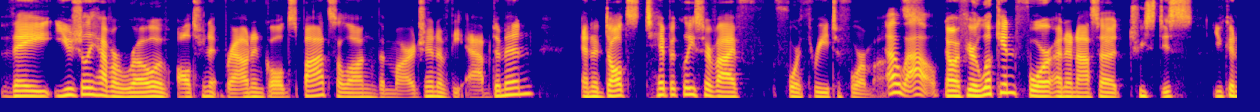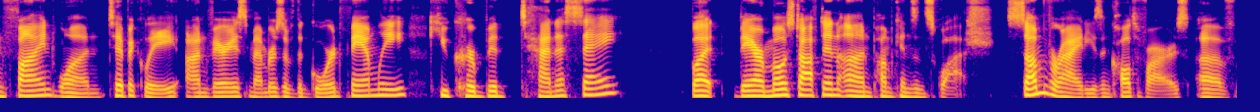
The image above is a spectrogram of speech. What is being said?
They usually have a row of alternate brown and gold spots along the margin of the abdomen, and adults typically survive for three to four months. Oh wow. Now, if you're looking for an Anasa tristis, you can find one typically on various members of the gourd family, Cucurbitaceae, but they are most often on pumpkins and squash. Some varieties and cultivars of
